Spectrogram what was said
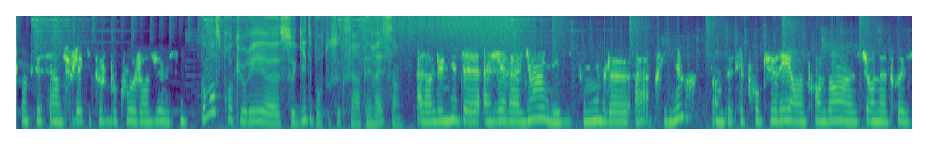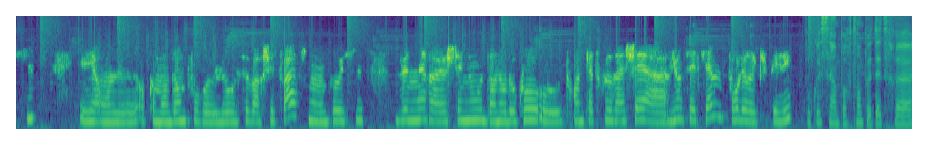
Je pense que c'est un sujet qui touche beaucoup aujourd'hui aussi. Comment se procurer euh, ce guide pour tous ceux que ça intéresse? Alors le guide Agir à Lyon, il est disponible à prix libre. On peut se le procurer en se rendant sur notre site et en le commandant pour euh, le recevoir chez soi. Sinon, on peut aussi venir euh, chez nous dans nos locaux au 34 rue Rachet à Lyon 7e pour le récupérer. Pourquoi c'est important peut-être euh,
